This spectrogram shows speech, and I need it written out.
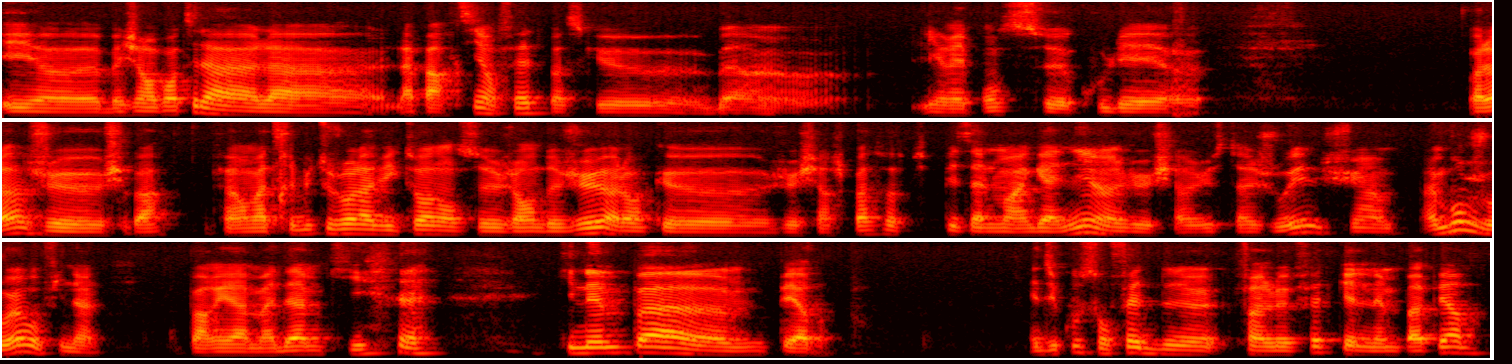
Et euh, bah, j'ai remporté la, partie en fait parce que ben, les réponses coulaient. euh, voilà, je, sais pas. Enfin, on m'attribue toujours la victoire dans ce genre de jeu alors que je cherche pas spécialement à gagner, hein, je cherche juste à jouer. Je suis un bon joueur au final, comparé à madame qui, qui n'aime pas euh, perdre. Et du coup, son fait de, enfin, le fait qu'elle n'aime pas perdre,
